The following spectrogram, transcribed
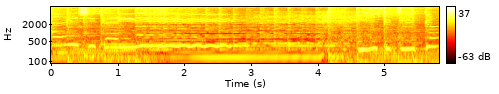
愛したい。いくつか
